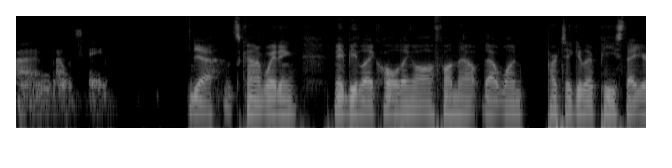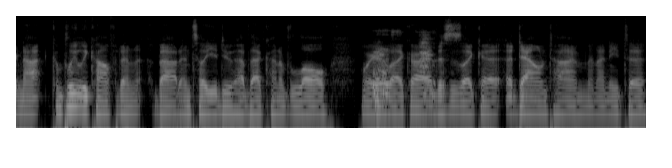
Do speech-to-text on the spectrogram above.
um, I would say. Yeah, it's kind of waiting, maybe like holding off on that that one particular piece that you're not completely confident about until you do have that kind of lull where you're like, all right, this is like a, a downtime and I need to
